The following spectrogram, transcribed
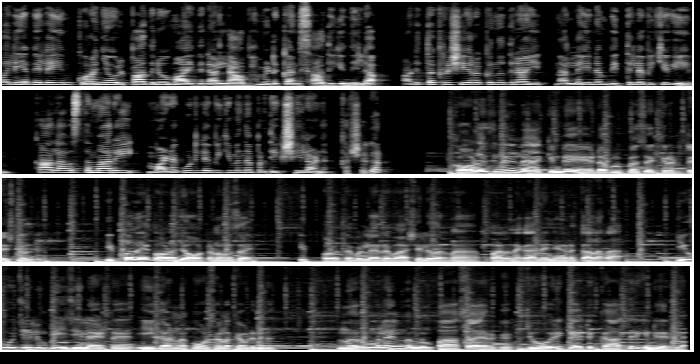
വലിയ വിലയും കുറഞ്ഞ ഉൽപാദനവുമായതിനാൽ ലാഭമെടുക്കാൻ സാധിക്കുന്നില്ല. അടുത്ത കൃഷി ഇറക്കുന്നതിനായി നല്ലയിനം വിത്ത് ലഭിക്കുകയും കാലാവസ്ഥ മാറി മഴ കൂടി ലഭിക്കുമെന്ന പ്രതീക്ഷയിലാണ് കർഷകർ. കോളേജിന് നാക്കിന്റെ എ ഡബിൾ പ്ലസ് അക്രഡിറ്റേഷൻ ഉണ്ട്. ഇപ്പോൾ അതേ കോളേജ് ഓട്ടോണമസ് ആയി. ഇപ്പോഴത്തെ പിള്ളേരുടെ ഭാഷയിൽ പറഞ്ഞാൽ പഠനകാലം ഞങ്ങളുടെ കളറാ. യു ജിയിലും പി ജിയിലായിട്ട് ഈ കാണുന്ന കോഴ്സുകളൊക്കെ ഇവിടെ ഉണ്ട് നിർമ്മലയിൽ നിന്നും പാസ്സായവർക്ക് ജോലിക്കായിട്ട് കാത്തിരിക്കേണ്ടി വരില്ല.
